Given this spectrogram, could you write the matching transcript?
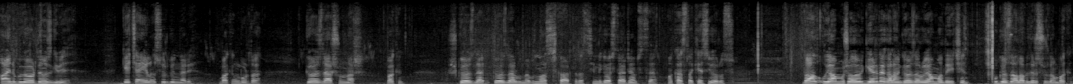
aynı bu gördüğünüz gibi geçen yılın sürgünleri. Bakın burada gözler şunlar. Bakın şu gözler, gözler bunlar. Bunu nasıl çıkartırız? Şimdi göstereceğim size. Makasla kesiyoruz. Dal uyanmış olabilir. Geride kalan gözler uyanmadığı için bu gözü alabiliriz şuradan. Bakın.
